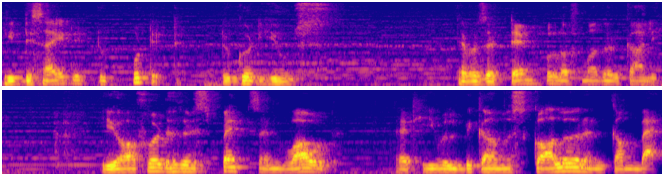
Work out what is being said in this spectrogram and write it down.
he decided to put it to good use. There was a temple of Mother Kali. He offered his respects and vowed that he will become a scholar and come back.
